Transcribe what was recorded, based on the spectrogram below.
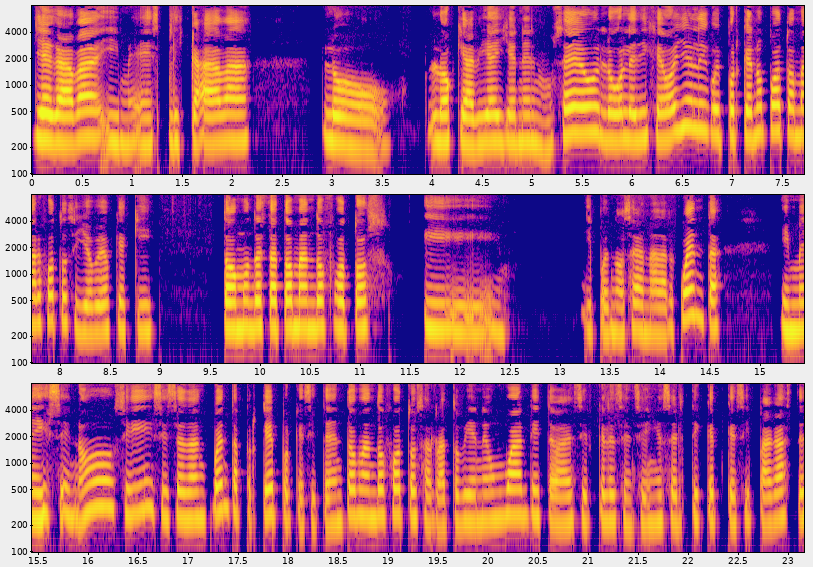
llegaba y me explicaba, lo, lo que había ahí en el museo. Luego le dije, oye, le digo, ¿y por qué no puedo tomar fotos? Y yo veo que aquí todo el mundo está tomando fotos y, y pues no se van a dar cuenta. Y me dice, no, sí, sí se dan cuenta. ¿Por qué? Porque si te ven tomando fotos, al rato viene un guardia y te va a decir que les enseñes el ticket que si pagaste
